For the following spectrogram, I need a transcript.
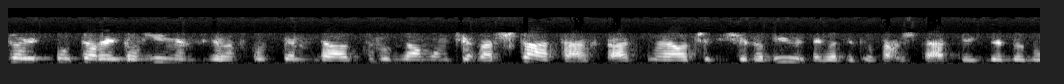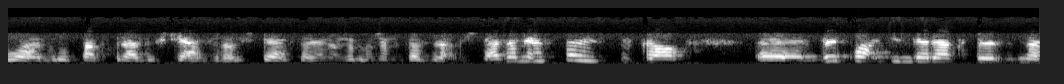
to jest półtorej godziny, w związku z tym no, trudno mówić o warsztatach, tak? My oczywiście robimy tego typu warsztaty gdyby była grupa, która by chciała zrobić, to ja sobie że możemy to zrobić. Natomiast to jest tylko e, wykład interaktywny,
